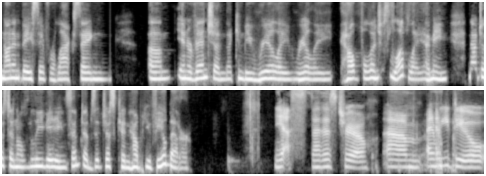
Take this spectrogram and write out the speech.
non-invasive, relaxing um, intervention that can be really, really helpful and just lovely. I mean, not just in alleviating symptoms, it just can help you feel better. Yes, that is true. Um, and we do,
